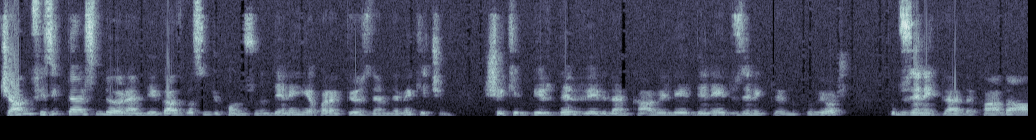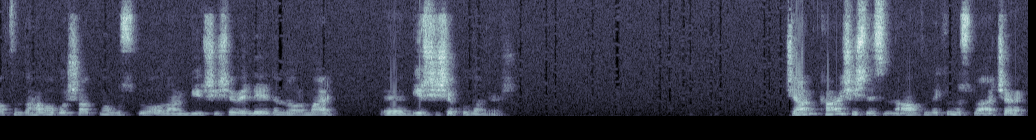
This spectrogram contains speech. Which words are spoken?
Can fizik dersinde öğrendiği gaz basıncı konusunu deney yaparak gözlemlemek için şekil 1'de verilen K ve L deney düzeneklerini kuruyor. Bu düzeneklerde K'da altında hava boşaltma musluğu olan bir şişe ve L'de normal e, bir şişe kullanıyor. Can K şişesinin altındaki musluğu açarak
